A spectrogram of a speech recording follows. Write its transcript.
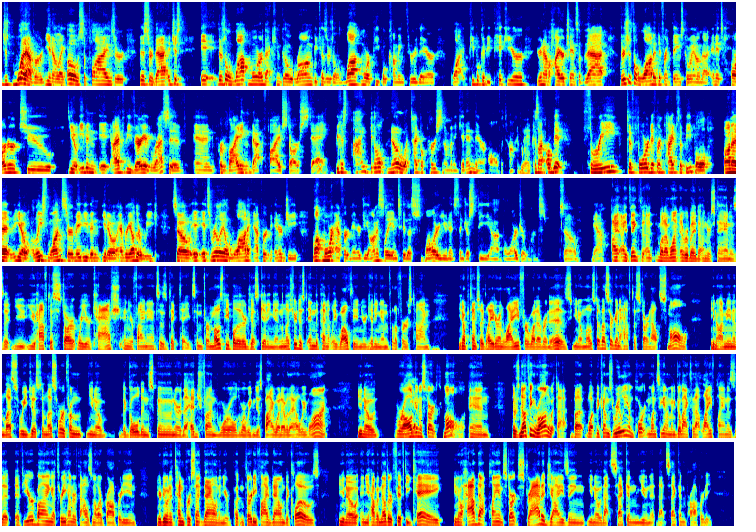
just whatever, you know, like, oh, supplies or this or that. It just it, there's a lot more that can go wrong because there's a lot more people coming through there. A lot, people could be pickier. You're gonna have a higher chance of that. There's just a lot of different things going on that, and it's harder to, you know, even it, I have to be very aggressive and providing that five star stay because I don't know what type of person I'm going to get in there all the time. Because right. I'll get three to four different types of people on a, you know, at least once or maybe even, you know, every other week. So it, it's really a lot of effort and energy, a lot more effort and energy, honestly, into the smaller units than just the uh, the larger ones. So yeah, I, I think that uh, what I want everybody to understand is that you you have to start where your cash and your finances dictates. And for most people that are just getting in, unless you're just independently wealthy and you're getting in for the first time, you know, potentially later in life or whatever it is, you know, most of us are going to have to start out small. You know, I mean, unless we just unless we're from you know the golden spoon or the hedge fund world where we can just buy whatever the hell we want, you know, we're all yeah. going to start small. And there's nothing wrong with that. But what becomes really important, once again, I'm going to go back to that life plan is that if you're buying a $300,000 property and you're doing a 10% down and you're putting 35 down to close, you know, and you have another 50K, you know, have that plan, start strategizing, you know, that second unit, that second property.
